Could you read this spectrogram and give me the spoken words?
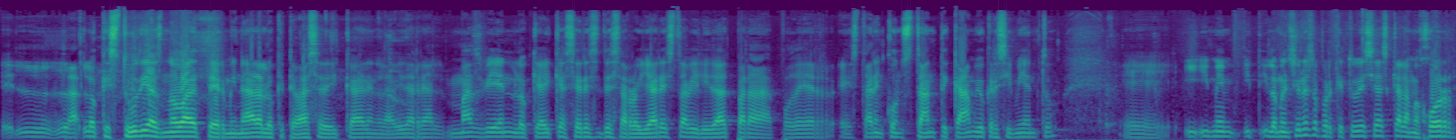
lo que estudias no va a determinar a lo que te vas a dedicar en la vida real. Más bien lo que hay que hacer es desarrollar esta habilidad para poder estar en constante cambio, crecimiento. Eh, y, y lo menciono eso porque tú decías que a lo mejor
